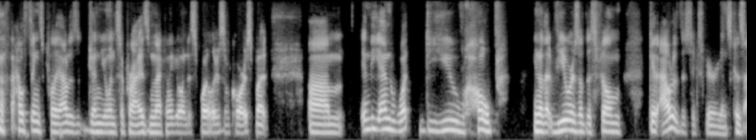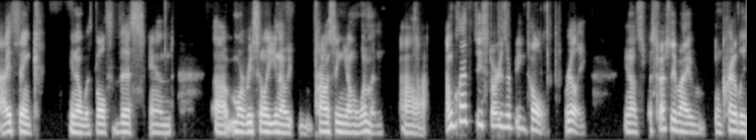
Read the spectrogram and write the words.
how things play out is a genuine surprise. I'm not going to go into spoilers, of course, but um, in the end, what do you hope you know that viewers of this film get out of this experience? Because I think you know with both this and uh, more recently, you know, promising young women, uh, I'm glad that these stories are being told. Really, you know, especially by incredibly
